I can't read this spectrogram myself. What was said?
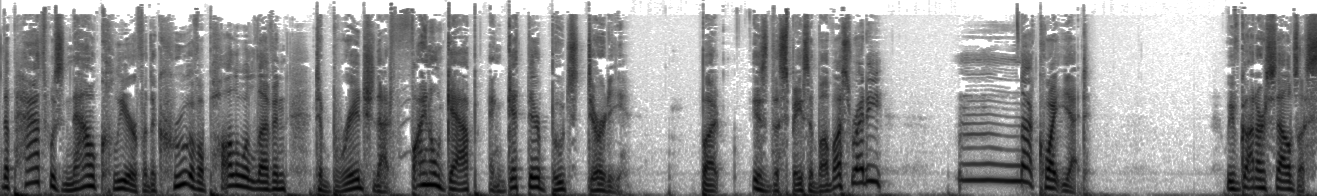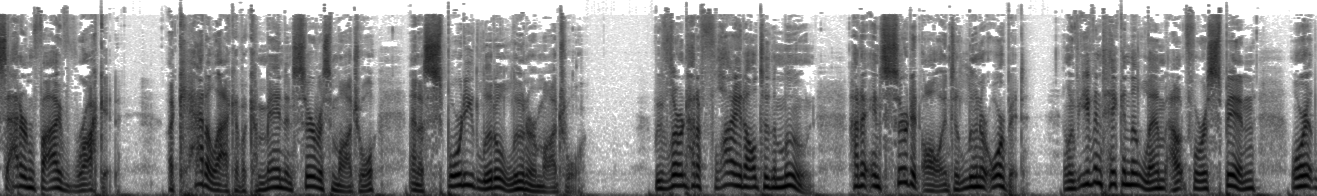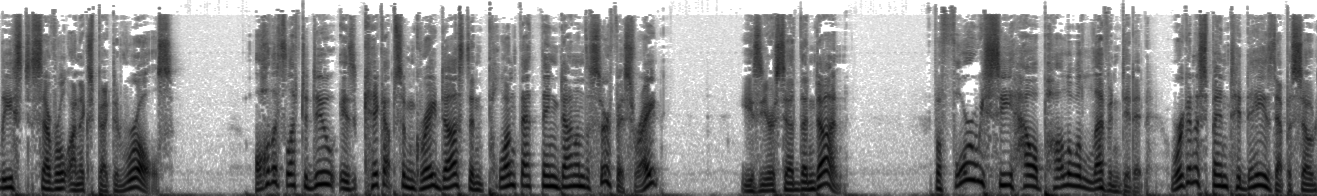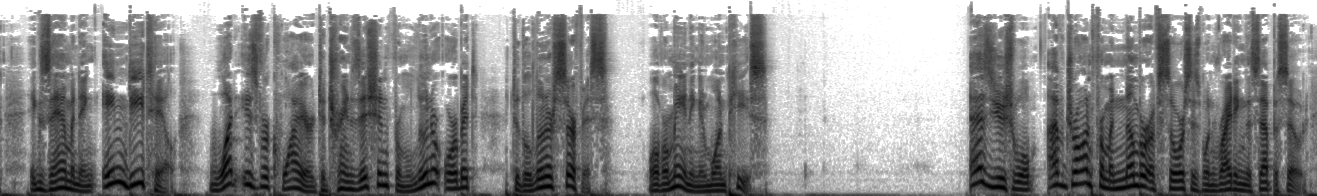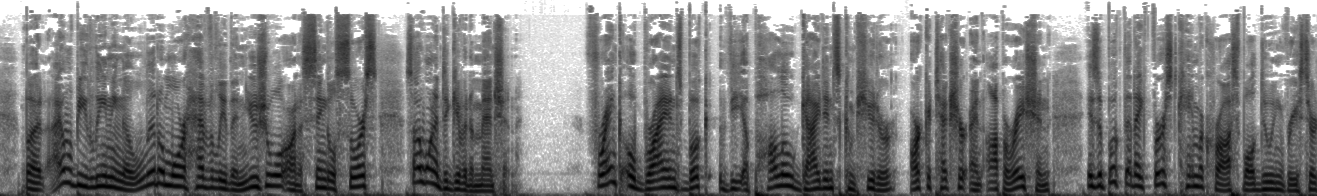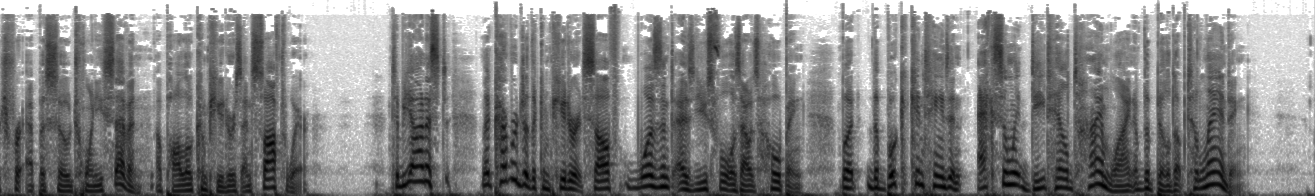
The path was now clear for the crew of Apollo 11 to bridge that final gap and get their boots dirty. But is the space above us ready? Mm, not quite yet. We've got ourselves a Saturn V rocket, a Cadillac of a command and service module, and a sporty little lunar module. We've learned how to fly it all to the moon, how to insert it all into lunar orbit, and we've even taken the LEM out for a spin, or at least several unexpected rolls. All that's left to do is kick up some gray dust and plunk that thing down on the surface, right? Easier said than done. Before we see how Apollo 11 did it, we're going to spend today's episode examining in detail what is required to transition from lunar orbit to the lunar surface while remaining in one piece. As usual, I've drawn from a number of sources when writing this episode, but I will be leaning a little more heavily than usual on a single source, so I wanted to give it a mention. Frank O'Brien's book, The Apollo Guidance Computer Architecture and Operation, is a book that I first came across while doing research for episode 27, Apollo Computers and Software. To be honest, the coverage of the computer itself wasn't as useful as I was hoping, but the book contains an excellent detailed timeline of the build up to landing.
